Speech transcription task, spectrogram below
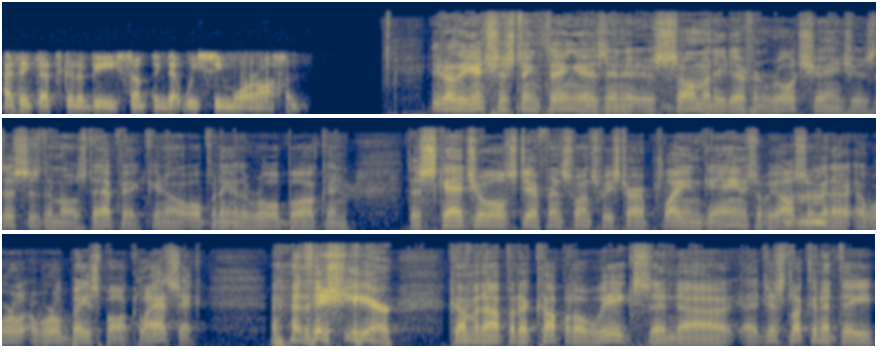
I think that's going to be something that we see more often. You know, the interesting thing is, and there's so many different rule changes. This is the most epic, you know, opening of the rule book and the schedule's difference once we start playing games. We also mm-hmm. got a, a, World, a World Baseball Classic this year coming up in a couple of weeks. And uh, just looking at the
